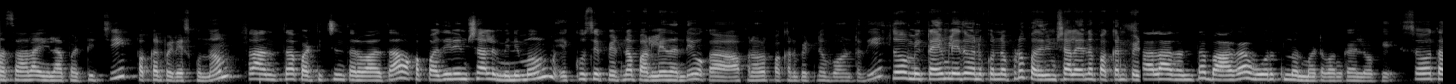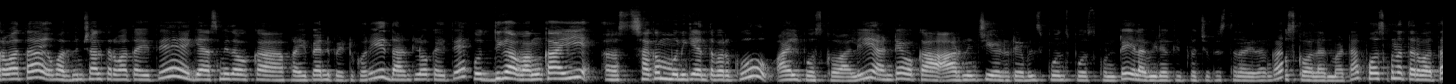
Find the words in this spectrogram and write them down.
మసాలా ఇలా పట్టించి పక్కన పెట్టేసుకుందాం. అలా అంతా పట్టించిన తర్వాత ఒక పది నిమిషాలు మినిమం ఎక్కువసేపు పెట్టినా పర్లేదండి. ఒక హాఫ్ అన్ అవర్ పక్కన పెట్టినా బాగుంటది. సో మీకు టైం లేదు అనుకున్నప్పుడు పది నిమిషాలైనా పక్కన పెట్టాలా అదంతా బాగా ఊరుతుంది అనమాట వంకాయలోకి. సో తర్వాత పది నిమిషాల తర్వాత అయితే గ్యాస్ మీద ఒక ఫ్రై ప్యాన్ పెట్టుకొని దాంట్లోకి అయితే కొద్దిగా వంకాయ సగం మునిగేంత వరకు ఆయిల్ పోసుకోవాలి. అంటే ఒక ఆరు నుంచి ఏడు టేబుల్ స్పూన్స్ పోసుకుంటే ఇలా వీడియో క్లిప్లో చూపిస్తున్న విధంగా పోసుకోవాలన్నమాట. పోసుకున్న తర్వాత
